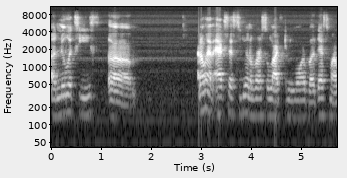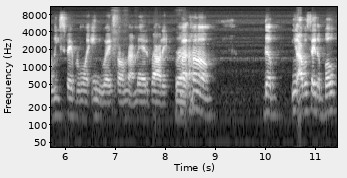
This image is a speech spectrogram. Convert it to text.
annuities. Um, I don't have access to universal life anymore, but that's my least favorite one anyway, so I'm not mad about it. Right. But um, the you know, I would say the bulk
